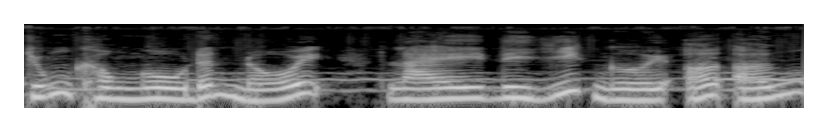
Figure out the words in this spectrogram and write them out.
Chúng không ngu đến nỗi lại đi giết người ở ẩn.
